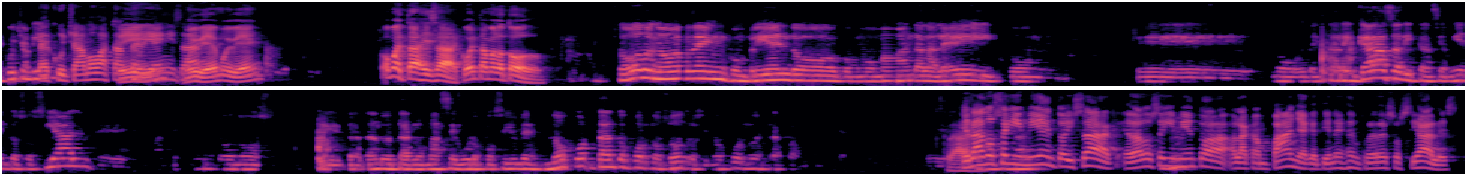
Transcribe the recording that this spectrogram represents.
¿Me, escuchan bien? Me escuchamos bastante bien, Isaac. Muy bien, muy bien. ¿Cómo estás, Isaac? Cuéntamelo todo. Todo en orden, cumpliendo como manda la ley, con eh, de estar en casa, distanciamiento social, eh, manteniéndonos, eh, tratando de estar lo más seguros posible, no por tanto por nosotros, sino por nuestras familias he dado seguimiento, Isaac, he dado seguimiento a, la campaña que tienes en redes sociales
